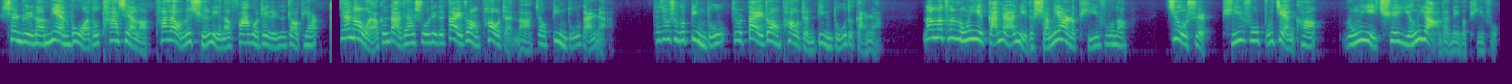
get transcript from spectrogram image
甚至于呢面部啊都塌陷了。他在我们群里呢发过这个人的照片。今天呢，我要跟大家说，这个带状疱疹呢叫病毒感染，它就是个病毒，就是带状疱疹病毒的感染。那么它容易感染你的什么样的皮肤呢？就是皮肤不健康。容易缺营养的那个皮肤，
